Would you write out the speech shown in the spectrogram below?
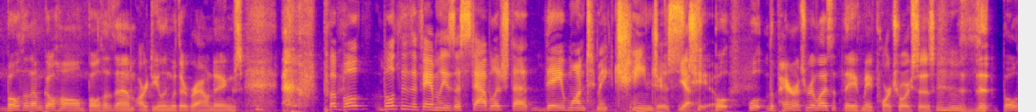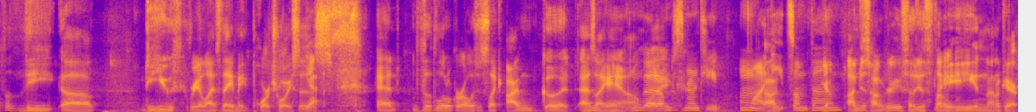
both of them go home. Both of them are dealing with their groundings. But both both of the families established that they want to make changes Yes. too. Both. Well, the parents realize that they've made poor choices. Mm-hmm. The both of the uh, the youth realize they made poor choices. Yes. And the little girl is just like, I'm good as I am. I'm good. I'm just gonna keep. I'm gonna eat something. Yeah, I'm just hungry, so just let me eat, and I don't care.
